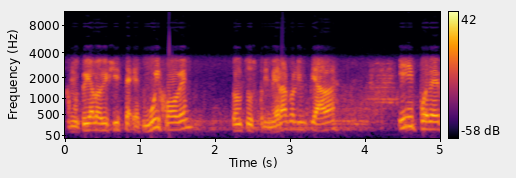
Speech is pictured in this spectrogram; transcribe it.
como tú ya lo dijiste es muy joven son sus primeras olimpiadas y puede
